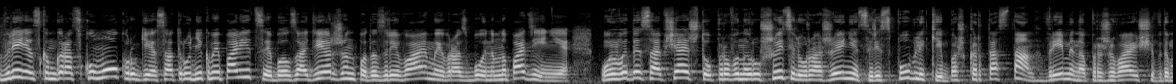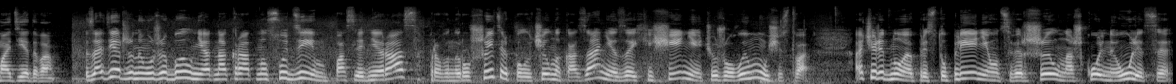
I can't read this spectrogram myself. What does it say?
В Ленинском городском округе сотрудниками полиции был задержан подозреваемый в разбойном нападении. УМВД сообщает, что правонарушитель – уроженец республики Башкортостан, временно проживающий в Домодедово. Задержанный уже был неоднократно судим. Последний раз правонарушитель получил наказание за хищение чужого имущества. Очередное преступление он совершил на школьной улице.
